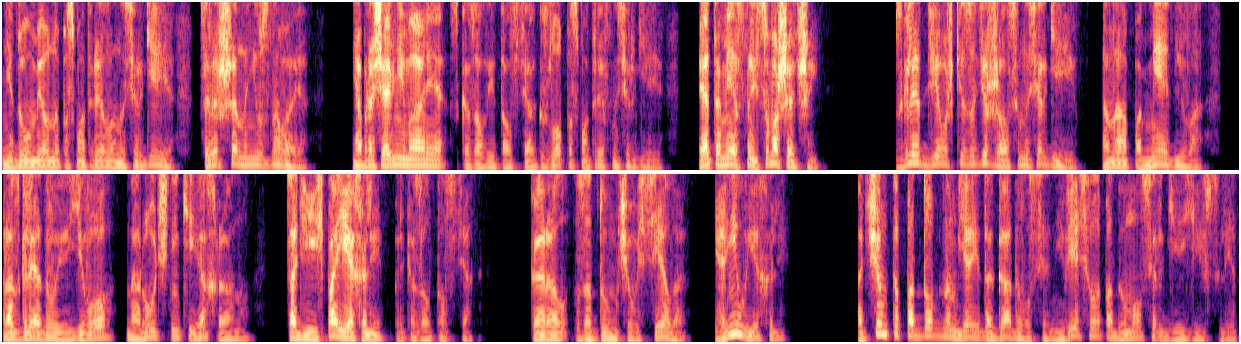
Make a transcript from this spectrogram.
Недоуменно посмотрела на Сергея, совершенно не узнавая. «Не обращай внимания», — сказал ей толстяк, зло посмотрев на Сергея. «Это местный сумасшедший. Взгляд девушки задержался на Сергее. Она помедлила, разглядывая его, наручники и охрану. «Садись, поехали!» — приказал толстяк. Кэрол задумчиво села, и они уехали. О чем-то подобном я и догадывался, невесело подумал Сергей ей вслед.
